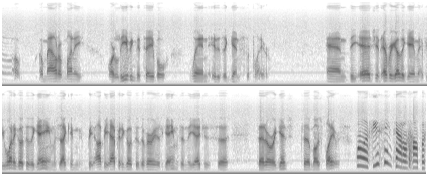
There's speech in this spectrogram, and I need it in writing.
uh, amount of money or leaving the table when it is against the player. And the edge in every other game, if you want to go through the games, I can be, I'll be happy to go through the various games and the edges uh, that are against uh, most players. Well, if you think that'll help us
